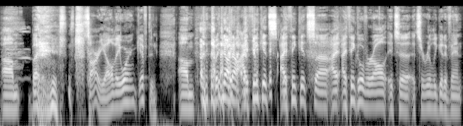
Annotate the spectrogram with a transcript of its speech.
Um, but sorry, all they weren't gifting. Um, but no, no, I think it's, I think it's, uh, I, I think overall it's a, it's a really good event,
